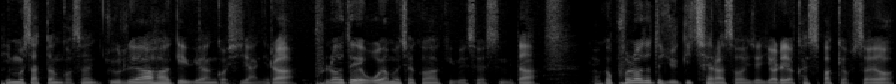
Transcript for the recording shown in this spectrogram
빔을 쐈던 것은 유리화하기 위한 것이 아니라 플러드의 오염을 제거하기 위해서였습니다. 결국 플러드도 유기체라서 이제 열에 약할 수밖에 없어요.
